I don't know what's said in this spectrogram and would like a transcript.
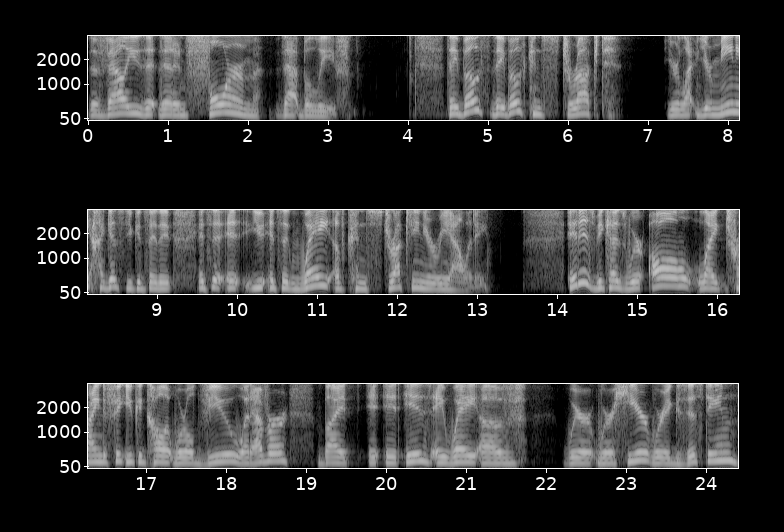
the values that, that inform that belief. They both they both construct your life your meaning i guess you could say that it's a it, you, it's a way of constructing your reality it is because we're all like trying to fit you could call it worldview whatever but it, it is a way of we're we're here, we're existing,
